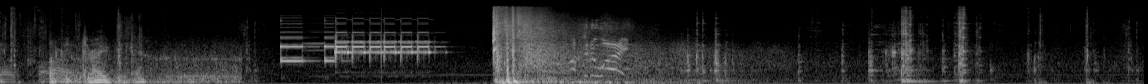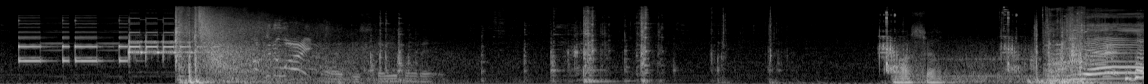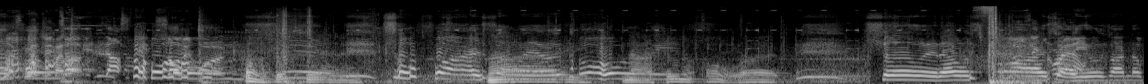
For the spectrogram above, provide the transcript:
Yo, Fucking driving, yeah. Fucking away! Oh, I disabled it. Awesome. Yeah! Target dusted. Solid. Oh, good. Yeah, so far, solid. Oh, what? Solid, that was far. So he was on the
